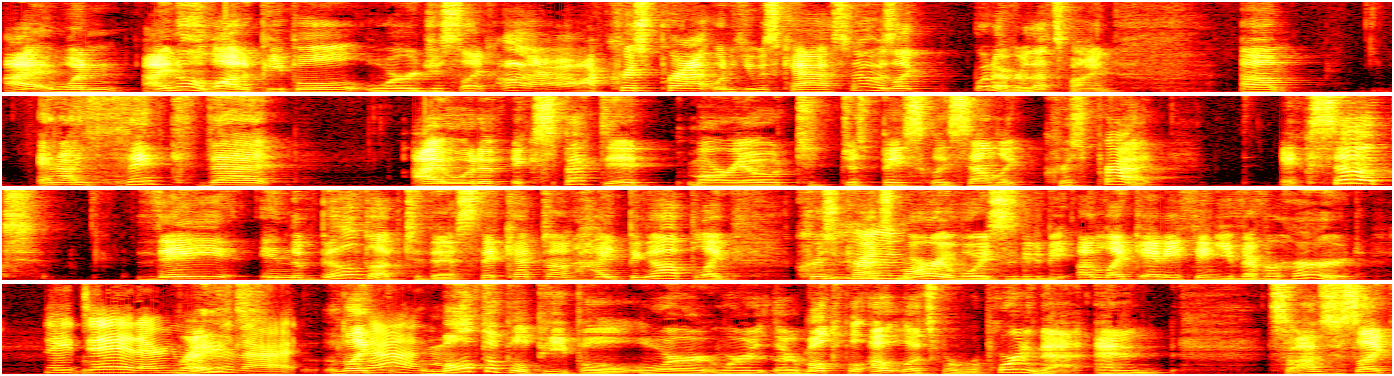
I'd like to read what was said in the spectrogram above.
I when I know a lot of people were just like, ah, Chris Pratt when he was cast, and I was like, whatever, that's fine. Um, and I think that I would have expected Mario to just basically sound like Chris Pratt, except they in the build up to this they kept on hyping up like Chris Pratt's Mario voice is going to be unlike anything you've ever heard They did. I remember right that. like yeah. multiple people were were or multiple outlets were reporting that and so I was just like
